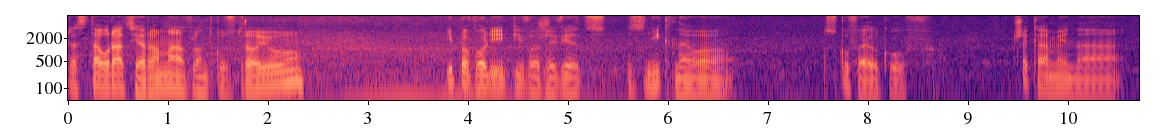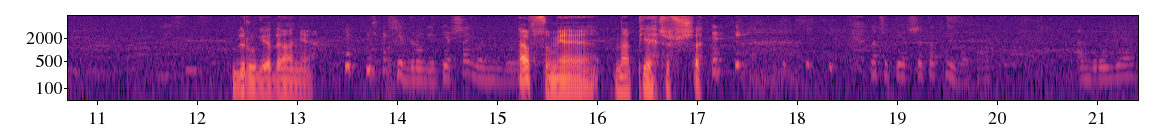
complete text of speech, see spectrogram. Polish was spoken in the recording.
Restauracja Roma w Lądku Zdroju i powoli piwo żywiec zniknęło z kufelków. Czekamy na drugie danie, Jakie drugie? Pierwszego nie było. a w sumie na pierwsze. Znaczy pierwsze to piwo, tak? A drugie drugie.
